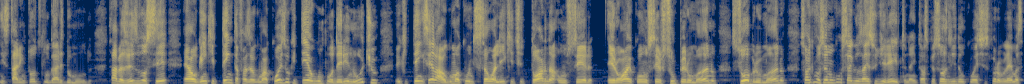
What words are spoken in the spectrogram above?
estar em todos os lugares do mundo. Sabe, às vezes você é alguém que tenta fazer alguma coisa ou que tem algum poder inútil e que tem, sei lá, alguma condição ali que te torna um ser heróico ou um ser super-humano, sobre-humano, só que você não consegue usar isso direito, né? Então as pessoas lidam com esses problemas,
